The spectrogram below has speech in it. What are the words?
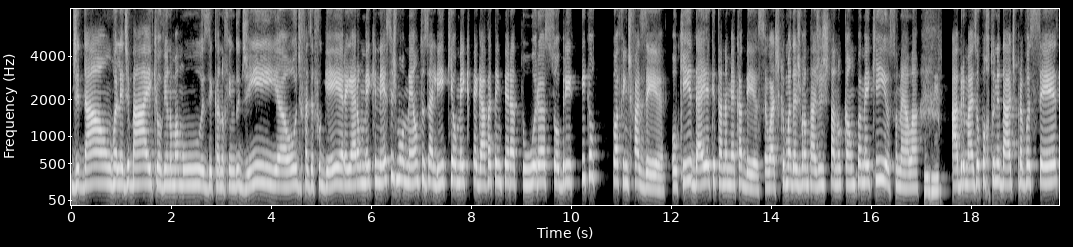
de dar um rolê de bike ouvindo uma música no fim do dia, ou de fazer fogueira, e eram meio que nesses momentos ali que eu meio que pegava a temperatura sobre o que, que eu tô afim de fazer? Ou que ideia que tá na minha cabeça? Eu acho que uma das vantagens de estar no campo é meio que isso, né? Ela uhum. abre mais oportunidade para você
